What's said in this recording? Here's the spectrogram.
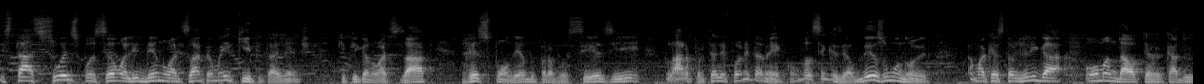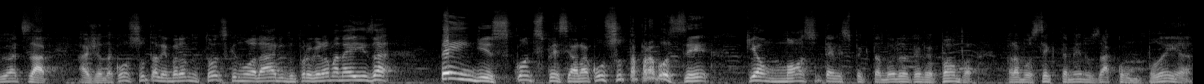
está à sua disposição ali dentro do WhatsApp. É uma equipe, tá, gente? Que fica no WhatsApp respondendo para vocês e, claro, por telefone também, como você quiser, o mesmo número. É uma questão de ligar ou mandar o teu recado via WhatsApp. Agenda consulta, lembrando todos que no horário do programa, né, Isa, tem desconto especial na consulta para você, que é o nosso telespectador da TV Pampa, para você que também nos acompanha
